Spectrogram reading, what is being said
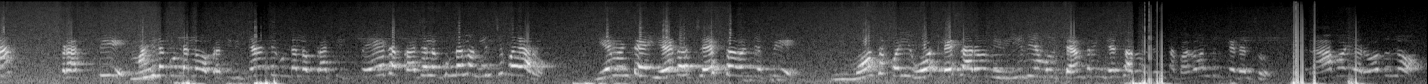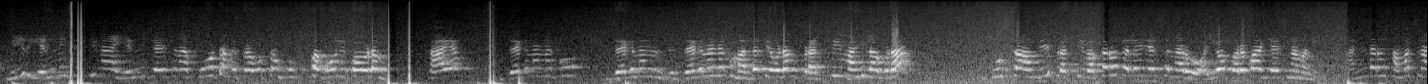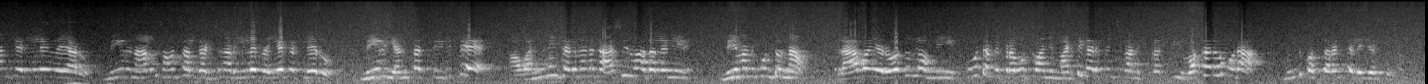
ప్రతి మహిళ గుండెలో ప్రతి విద్యార్థి గుండెలో ప్రతి పేద ప్రజల గుండెలో నిలిచిపోయారు. ఏమంటే ఏదో చేస్తామని చెప్పి మోసపోయి ఓట్లేశారో మీరు ఈవీఎంలు ట్యాంపరింగ్ చేశారో ఎంత భగవంతుడికే తెలుసు. రాబోయే రోజుల్లో మీరు ఎన్ని తిట్టినా ఎన్ని చేసినా కూటమి ప్రభుత్వం కుప్పగూలిపోవడం ఖాయం. జగనన్నకు జగనన్న జగనన్నకు మద్దతు ఇవ్వడం ప్రతి మహిళ కూడా చూస్తా ఉంది. ప్రతి ఒక్కరూ తెలియజేస్తున్నారు అయ్యో పొరపాటు చేసినామని. అందరూ సంవత్సరానికే రియలైజ్ అయ్యారు. మీరు నాలుగు సంవత్సరాలు గడిచినా రియలైజ్ అయ్యేటట్లేదు. మీరు ఎంత తిడితే అవన్నీ జగనన్నకు ఆశీర్వాదాలని మేమనుకుంటున్నాం. రాబోయే రోజుల్లో మీ కూటమి ప్రభుత్వాన్ని మట్టి గర్పించడానికి ప్రతి ఒక్కరూ కూడా ముందుకొస్తారని తెలియజేస్తున్నాం.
